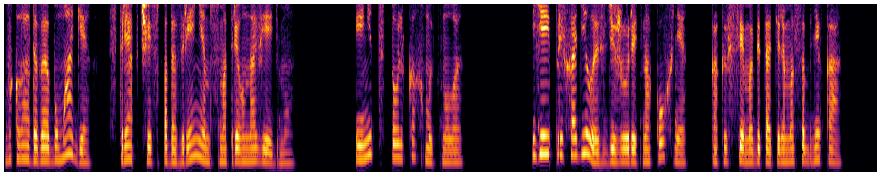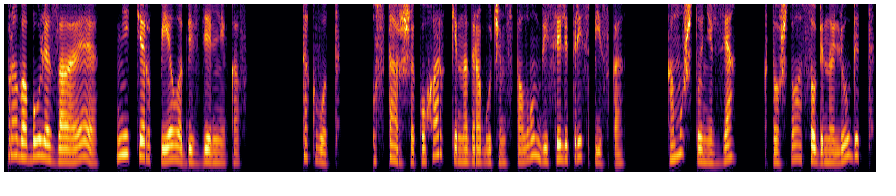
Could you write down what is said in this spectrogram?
Выкладывая бумаги, Стряпчий с подозрением смотрел на ведьму. Инит только хмыкнула. Ей приходилось дежурить на кухне, как и всем обитателям особняка. Прабабуля Заэ не терпела бездельников. Так вот, у старшей кухарки над рабочим столом висели три списка. Кому что нельзя, кто что особенно любит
